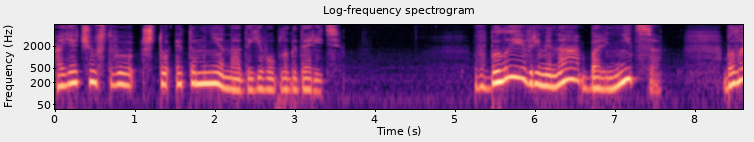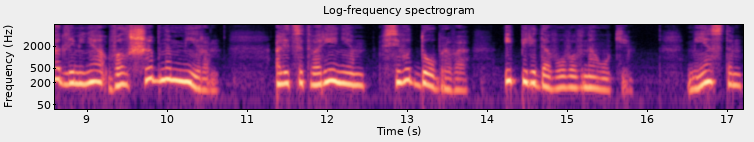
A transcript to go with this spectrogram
а я чувствую, что это мне надо его благодарить. В былые времена больница была для меня волшебным миром, олицетворением всего доброго и передового в науке местом,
